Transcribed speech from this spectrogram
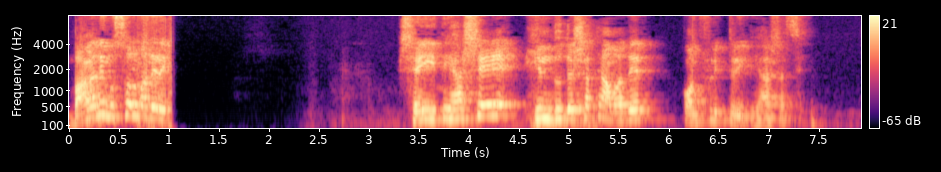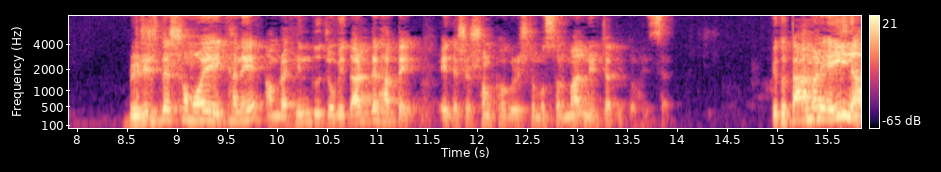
বাঙালি মুসলমানের সেই ইতিহাসে হিন্দুদের সাথে আমাদের কনফ্লিক্টের ইতিহাস আছে। ব্রিটিশদের সময়ে এখানে আমরা হিন্দু জমিদারদের হাতে এই দেশের সংখ্যাগরিষ্ঠ মুসলমান নির্যাতিত হয়েছে। কিন্তু তার মানে এই না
